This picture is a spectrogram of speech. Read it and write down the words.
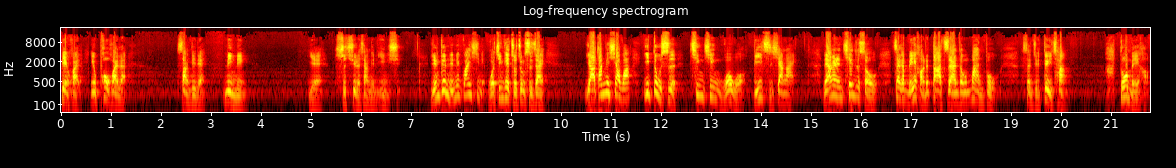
变坏了，又破坏了上帝的命令，也失去了上帝的应许。人跟人的关系呢？我今天着重是在。亚当跟夏娃一度是卿卿我我，彼此相爱，两个人牵着手，在个美好的大自然中漫步，甚至对唱，啊，多美好！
